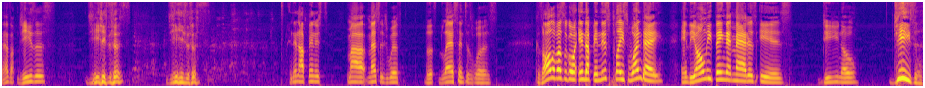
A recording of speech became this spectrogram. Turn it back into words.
That's Jesus, Jesus, Jesus. And then I finished my message with the last sentence was because all of us are going to end up in this place one day, and the only thing that matters is do you know Jesus?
